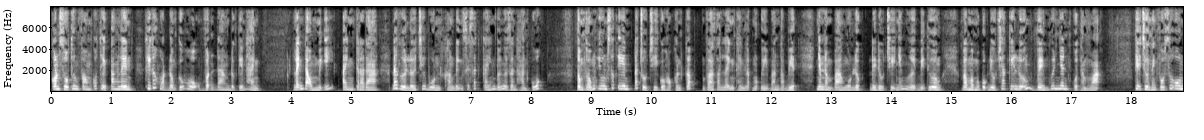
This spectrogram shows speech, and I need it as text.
Con số thương vong có thể tăng lên khi các hoạt động cứu hộ vẫn đang được tiến hành. Lãnh đạo Mỹ, Anh, Canada đã gửi lời chia buồn khẳng định sẽ sát cánh với người dân Hàn Quốc. Tổng thống Yoon suk yeol đã chủ trì cuộc họp khẩn cấp và ra lệnh thành lập một ủy ban đặc biệt nhằm đảm bảo nguồn lực để điều trị những người bị thương và mở một cuộc điều tra kỹ lưỡng về nguyên nhân của thảm họa. Thị trường thành phố Seoul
